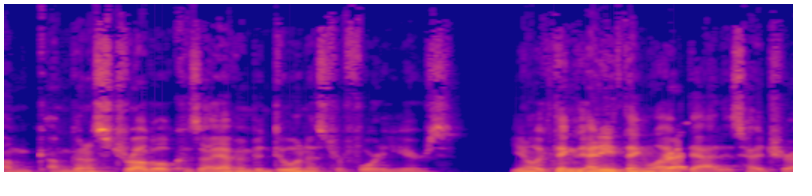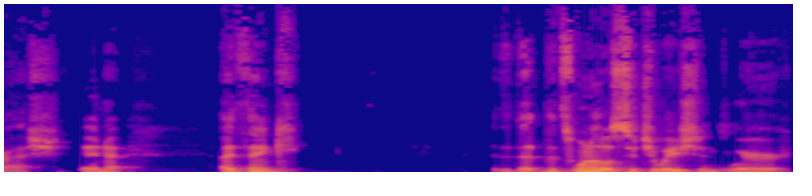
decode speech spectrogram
I'm, I'm going to struggle because I haven't been doing this for 40 years. You know, like things, anything like right. that is head trash, and uh, I think that that's one of those situations where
